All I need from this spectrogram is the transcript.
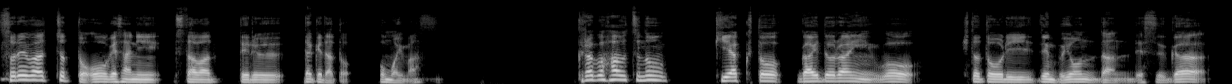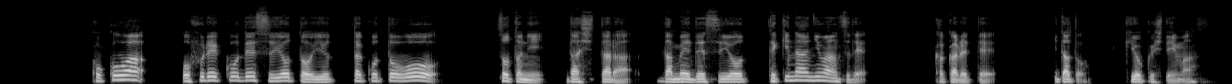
それはちょっと大げさに伝わってるだけだと思います。クラブハウスの規約とガイドラインを一通り全部読んだんですが、ここはオフレコですよと言ったことを外に出したらダメですよ的なニュアンスで書かれていたと記憶しています。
